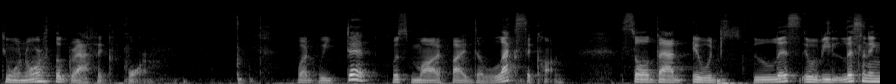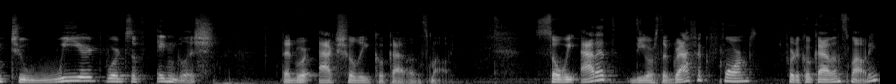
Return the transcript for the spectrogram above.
to an orthographic form. What we did was modify the lexicon so that it would list it would be listening to weird words of English that were actually Cook Islands Maori. So we added the orthographic forms for the Cook Islands Maori.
